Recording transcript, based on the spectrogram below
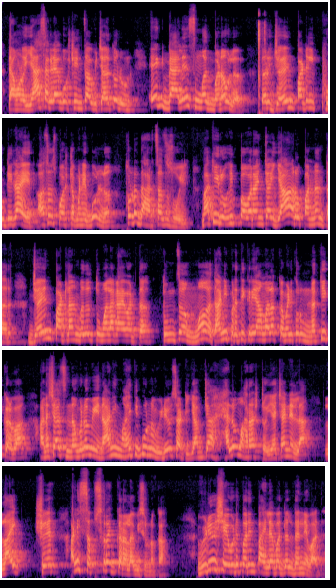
त्यामुळे या सगळ्या गोष्टींचा विचार करून एक बॅलेन्स मत बनवलं तर जयंत पाटील फुटीर आहेत असं स्पष्टपणे बोलणं थोडं धाडसाच होईल. बाकी रोहित पवारांच्या या आरोपांनंतर जयंत पाटलांबद्दल तुम्हाला काय वाटतं? तुमचं मत आणि प्रतिक्रिया आम्हाला कमेंट करून नक्की कळवा. आणि अशाच नवनवीन आणि माहितीपूर्ण व्हिडिओसाठी आमच्या हॅलो महाराष्ट्र या चॅनेलला लाईक शेअर आणि सबस्क्राईब करायला विसरू नका. व्हिडिओ शेवटपर्यंत पाहिल्याबद्दल धन्यवाद.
